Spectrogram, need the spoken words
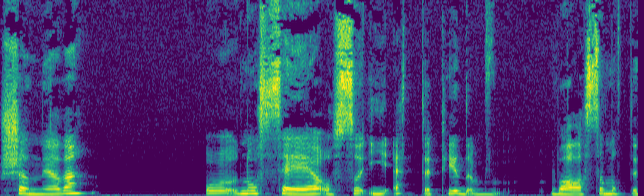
skjønner jeg det. Og nå ser jeg også i ettertid hva som måtte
